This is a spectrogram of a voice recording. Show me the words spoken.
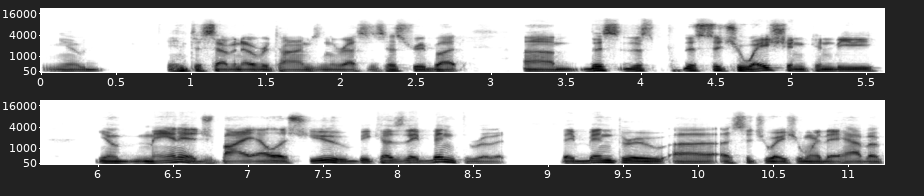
you know into seven overtimes, and the rest is history. But um, this this this situation can be you know managed by LSU because they've been through it. They've been through uh, a situation where they have a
